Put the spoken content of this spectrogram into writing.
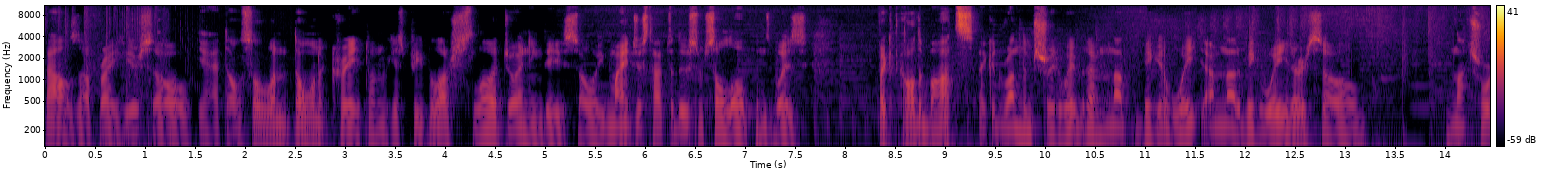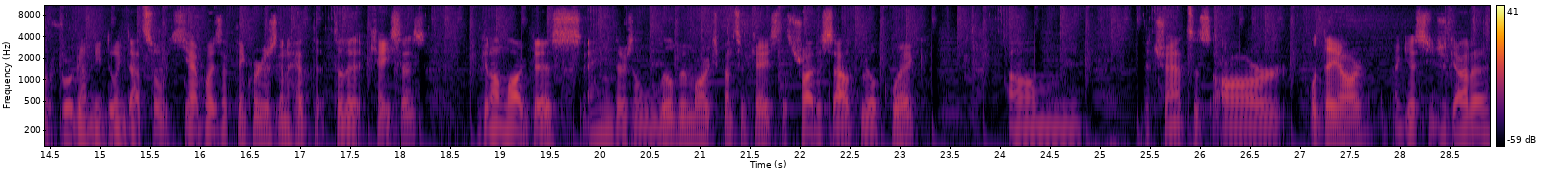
bells up right here so yeah i also want don't want to create one because people are slow at joining these so we might just have to do some solo opens boys if I could call the bots, I could run them straight away, but I'm not big wait. I'm not a big waiter, so I'm not sure if we're gonna be doing that. So yeah, boys, I think we're just gonna head to the cases. We can unlock this, and there's a little bit more expensive case. Let's try this out real quick. Um, the chances are what they are. I guess you just gotta.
